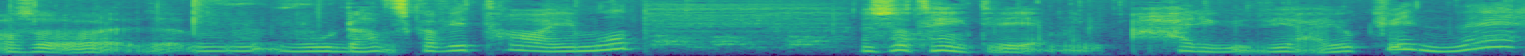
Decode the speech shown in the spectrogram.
Altså, hvordan skal vi ta imot? Men så tenkte vi men herregud, vi er jo kvinner.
